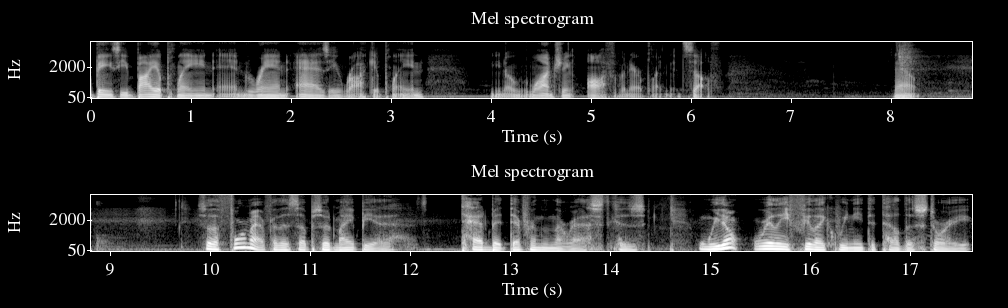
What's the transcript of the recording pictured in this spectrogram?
basically by a plane and ran as a rocket plane, you know, launching off of an airplane itself. Now, So the format for this episode might be a tad bit different than the rest because we don't really feel like we need to tell this story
